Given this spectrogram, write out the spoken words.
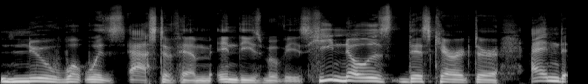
knew what was asked of him in these movies. He knows this character and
